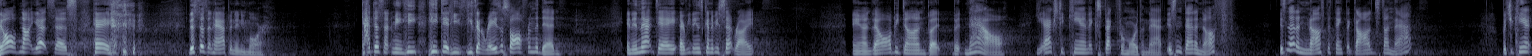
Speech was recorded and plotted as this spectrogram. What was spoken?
The all not yet says, hey, this doesn't happen anymore. God doesn't, I mean, He, he did. He's, going to raise us all from the dead. And in that day, everything's going to be set right. And that'll all be done. But, but now, you actually can't expect for more than that. Isn't that enough? Isn't that enough to think that God's done that? But you can't,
